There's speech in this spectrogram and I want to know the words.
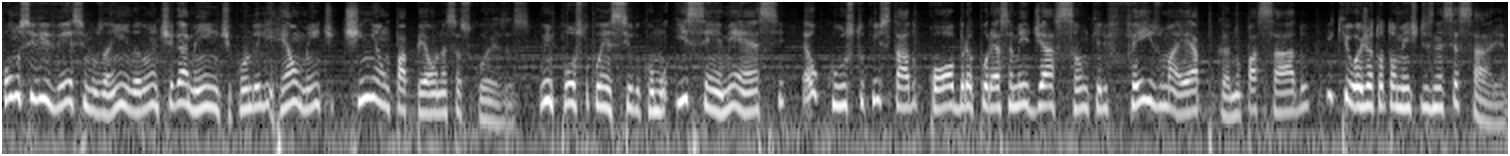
como se vivêssemos ainda no antigamente, quando ele realmente tinha um papel nessas coisas. O imposto conhecido como ICMS é o custo que o Estado cobra por essa mediação que ele fez uma época no passado e que hoje é totalmente desnecessária.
